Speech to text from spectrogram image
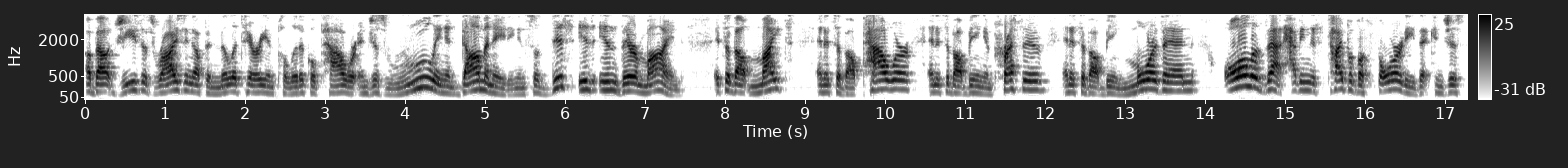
about Jesus rising up in military and political power and just ruling and dominating. And so this is in their mind. It's about might and it's about power and it's about being impressive and it's about being more than all of that, having this type of authority that can just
